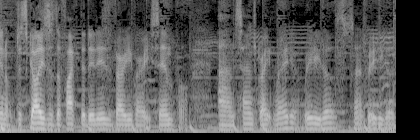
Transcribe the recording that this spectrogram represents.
you know, disguises the fact that it is very, very simple and sounds great in radio. Really does. Sounds really good.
